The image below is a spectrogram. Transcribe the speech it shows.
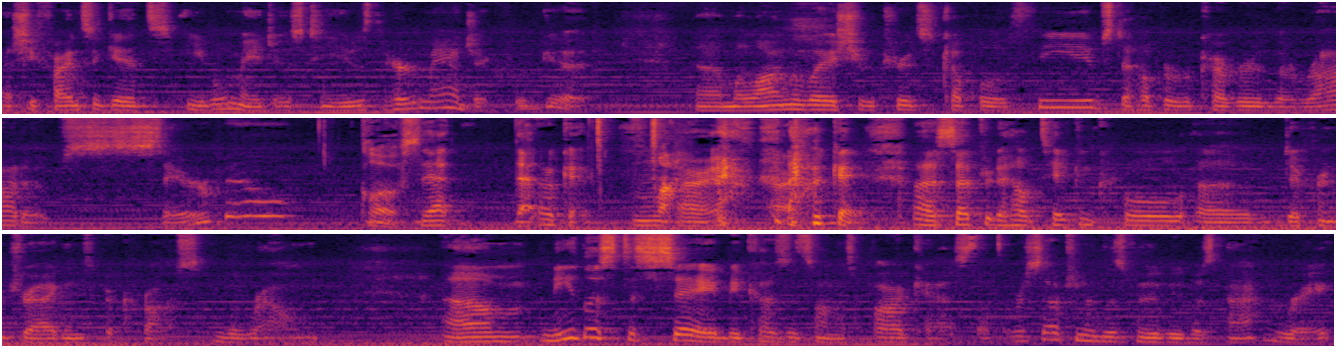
as she fights against evil mages to use her magic for good. Um, along the way, she recruits a couple of thieves to help her recover the Rod of Serville. Close. That that. Okay. Mwah. All right. okay. Uh, scepter to help take control of different dragons across the realm. Um, needless to say, because it's on this podcast, that the reception of this movie was not great,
